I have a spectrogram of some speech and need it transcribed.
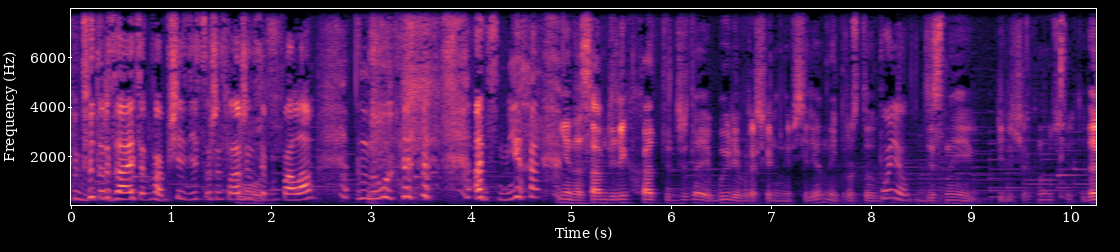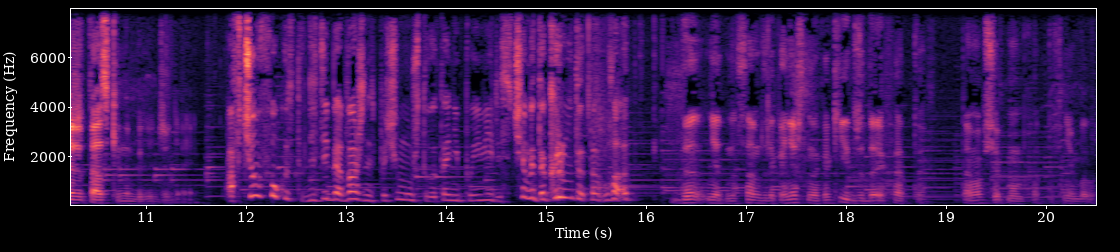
Петр Зайцев вообще здесь уже сложился вот. пополам. Ну, от смеха. Не, на самом деле хатты джедаи были в расширенной вселенной, просто Понял. Дисней перечеркнул все это. Даже Таскины были джедаи. А в чем фокус для тебя важность? Почему что вот они появились? Чем это круто-то, Влад? Да нет, на самом деле, конечно, какие джедаи хатты? Там вообще, по-моему, хаттов не было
